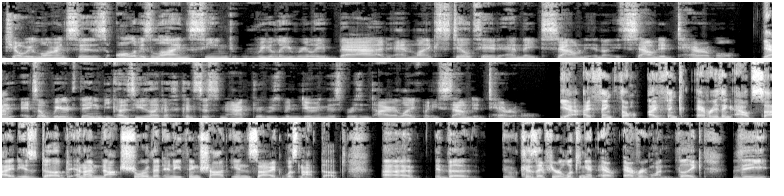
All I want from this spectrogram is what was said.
Joey Lawrence's all of his lines seemed really, really bad and like stilted, and they sound and it sounded terrible. Yeah. It- it's a weird thing because he's like a consistent actor who's been doing this for his entire life, but he sounded terrible. Yeah, I think the I think everything outside is dubbed, and I'm not sure that anything shot inside was not dubbed. Uh, the because if you're looking at everyone, like the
